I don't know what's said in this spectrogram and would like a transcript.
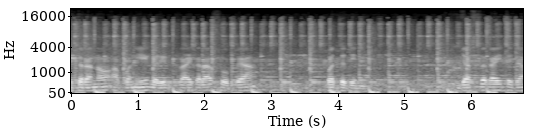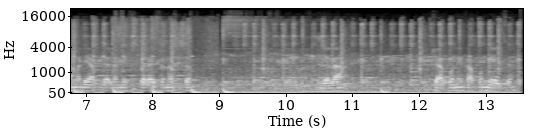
मित्रांनो आपण ही घरी ट्राय करा सोप्या पद्धतीने. जास्त काही त्याच्यामध्ये आपल्याला मिक्स करायचं नसतं. याला चाकूने कापून घ्यायचं.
